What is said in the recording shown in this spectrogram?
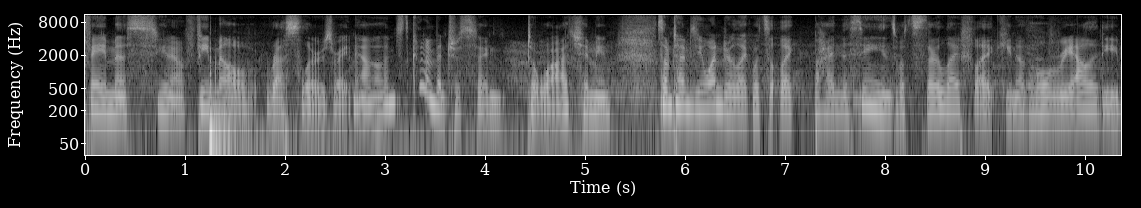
famous, you know, female wrestlers right now, and it's kind of interesting to watch. I mean, sometimes you wonder, like, what's it like behind the scenes? What's their life like? You know, the whole reality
